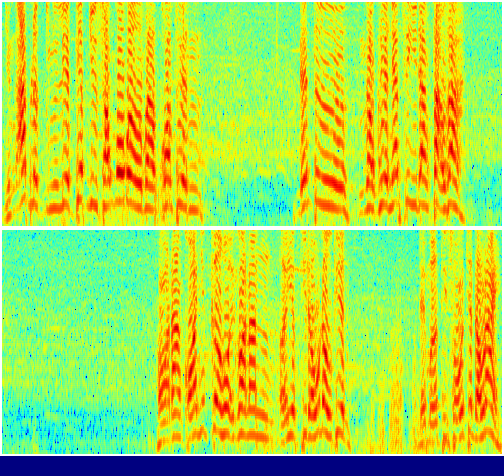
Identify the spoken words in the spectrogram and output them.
Những áp lực liên tiếp như sóng vô bờ mà con thuyền đến từ Ngọc Liên FC đang tạo ra. Họ đang có những cơ hội ngon ăn ở hiệp thi đấu đầu tiên để mở tỷ số trận đấu này.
